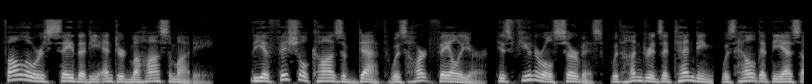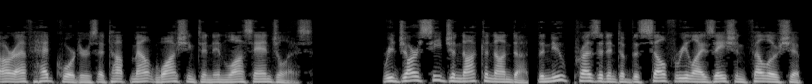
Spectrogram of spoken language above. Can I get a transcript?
Followers say that he entered Mahasamadhi. The official cause of death was heart failure. His funeral service, with hundreds attending, was held at the SRF headquarters atop Mount Washington in Los Angeles. Rajarsi Janakananda, the new president of the Self-Realization Fellowship,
